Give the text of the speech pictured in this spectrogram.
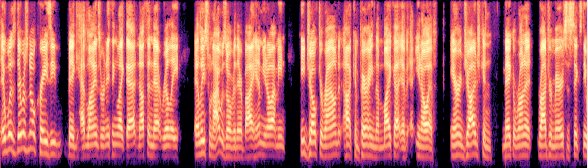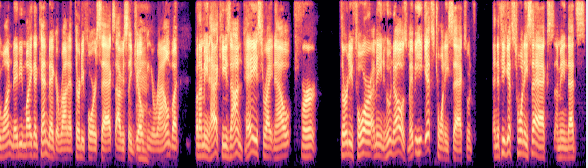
it was there was no crazy big headlines or anything like that. Nothing that really, at least when I was over there by him, you know, I mean, he joked around uh, comparing the Micah. If you know, if Aaron Judge can make a run at Roger Maris at 61, maybe Micah can make a run at 34 sacks. Obviously, mm-hmm. joking mm. around, but but I mean, heck, he's on pace right now for 34. I mean, who knows? Maybe he gets 20 sacks. With, and if he gets 20 sacks, I mean, that's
